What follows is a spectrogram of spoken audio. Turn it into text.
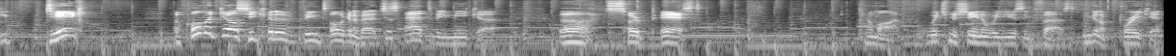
You dick! Of all the girls you could have been talking about, it just had to be Mika. Ugh, I'm so pissed. Come on, which machine are we using first? I'm gonna break it.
